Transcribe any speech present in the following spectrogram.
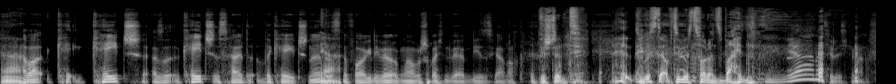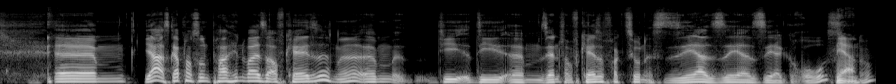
Ja. Aber Ca- Cage, also Cage ist halt The Cage, ne? Ja. Das ist eine Folge, die wir irgendwann besprechen werden dieses Jahr noch. bestimmt. Du bist der Optimist von uns beiden. Ja, natürlich, genau. ähm, ja, es gab noch so ein paar Hinweise auf Käse. Ne? Ähm, die die ähm, Senf auf Käse-Fraktion ist sehr, sehr, sehr groß. Ja. Ne?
